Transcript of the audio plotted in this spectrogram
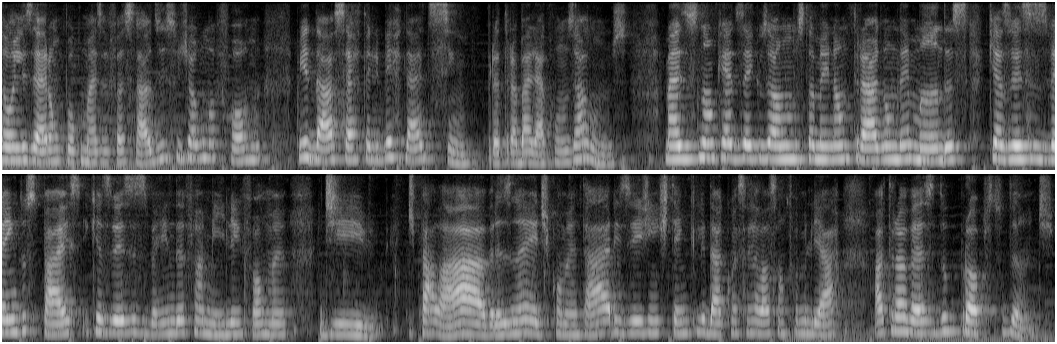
Então eles eram um pouco mais afastados. Isso de alguma forma me dá certa liberdade, sim, para trabalhar com os alunos. Mas isso não quer dizer que os alunos também não tragam demandas que às vezes vêm dos pais e que às vezes vêm da família em forma de, de palavras, né, de comentários, e a gente tem que lidar com essa relação familiar através do próprio estudante.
